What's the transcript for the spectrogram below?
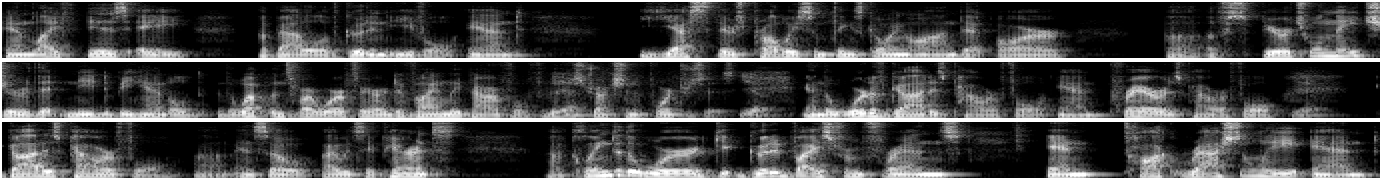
and life is a, a battle of good and evil. And yes, there's probably some things going on that are uh, of spiritual nature that need to be handled. The weapons of our warfare are divinely powerful for the yeah. destruction of fortresses. Yeah. And the word of God is powerful, and prayer is powerful. Yeah. God is powerful. Um, and so I would say, parents, uh, cling to the word, get good advice from friends, and talk rationally and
